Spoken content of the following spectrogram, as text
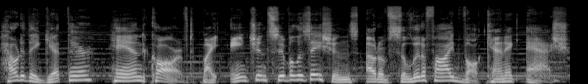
How did they get there? Hand carved by ancient civilizations out of solidified volcanic ash.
